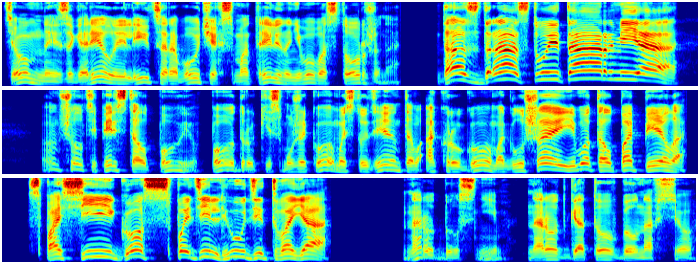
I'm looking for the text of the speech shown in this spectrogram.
Темные, загорелые лица рабочих смотрели на него восторженно. «Да здравствует армия!» Он шел теперь с толпою, под руки, с мужиком и студентом, а кругом, оглушая его, толпа пела. Спаси, Господи, люди Твоя!» Народ был с ним, народ готов был на все.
